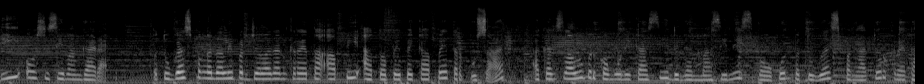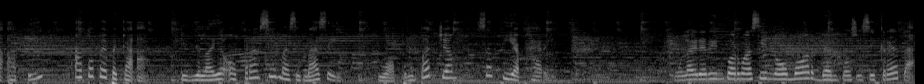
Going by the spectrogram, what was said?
Di OCC Manggarai, petugas pengendali perjalanan kereta api atau PPKP terpusat akan selalu berkomunikasi dengan masinis maupun petugas pengatur kereta api atau PPKA di wilayah operasi masing-masing 24 jam setiap hari. Mulai dari informasi nomor dan posisi kereta,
